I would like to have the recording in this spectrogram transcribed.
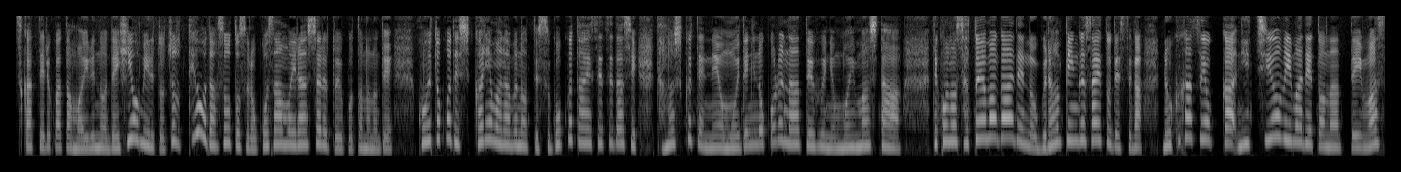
使ってる方もいるので火を見るとちょっと手を出そうとするお子さんもいらっしゃるということなのでこういうとこでしっかり学ぶのってすごく大切だし楽しくてね思い出に残るなというふうに思いました。でこの里山ガーデンのグランピングサイトですが6月4日日曜日までとなっています。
